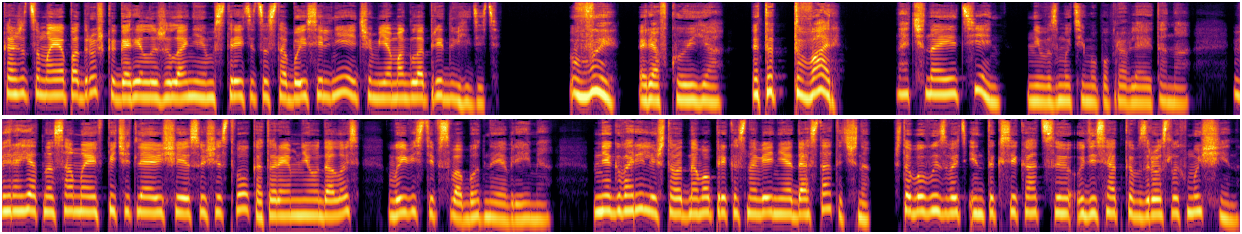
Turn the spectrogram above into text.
Кажется, моя подружка горела желанием встретиться с тобой сильнее, чем я могла предвидеть». «Вы!» — рявкаю я. «Это тварь!» «Ночная тень», — невозмутимо поправляет она. «Вероятно, самое впечатляющее существо, которое мне удалось вывести в свободное время. Мне говорили, что одного прикосновения достаточно, чтобы вызвать интоксикацию у десятка взрослых мужчин.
